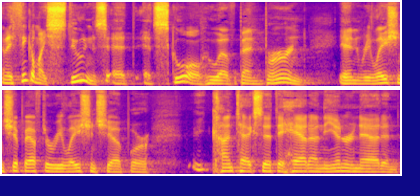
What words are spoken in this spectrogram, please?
And I think of my students at, at school who have been burned in relationship after relationship or contacts that they had on the internet and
